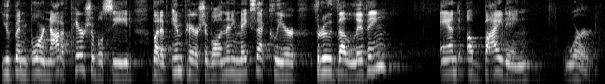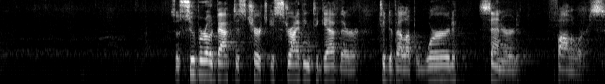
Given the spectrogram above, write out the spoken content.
You've been born not of perishable seed, but of imperishable. And then he makes that clear through the living and abiding word. So, Super Baptist Church is striving together to develop word centered followers.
